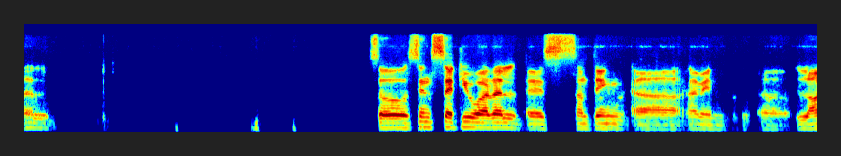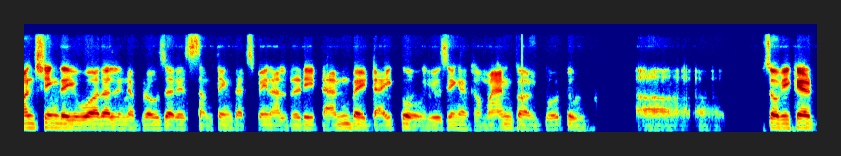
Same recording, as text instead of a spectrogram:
URL. So since set URL is something, uh, I mean, uh, launching the URL in a browser is something that's been already done by Taiko using a command called goto. Uh, uh, so we could,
